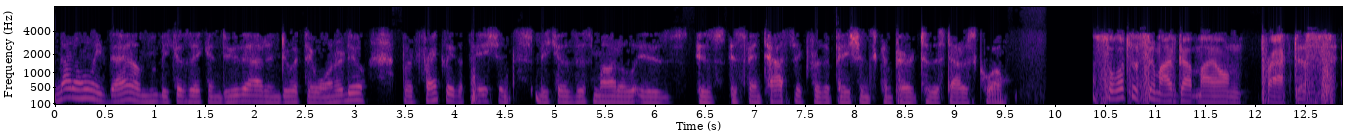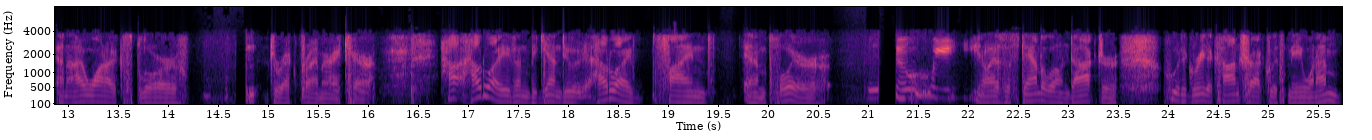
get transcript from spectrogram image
not only them because they can do that and do what they want to do, but frankly the patients because this model is is is fantastic for the patients compared to the status quo. So let's assume I've got my own practice and I want to explore direct primary care. How, how do I even begin? Do how do I find an employer you know, as a standalone doctor who would agree to contract with me when I'm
